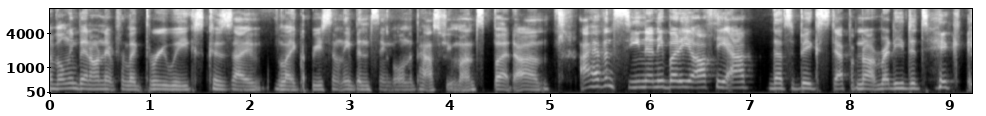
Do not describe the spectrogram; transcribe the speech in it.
I've only been on it for like three weeks because I've like recently been single in the past few months. But um I haven't seen anybody off the app. That's a big step I'm not ready to take.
